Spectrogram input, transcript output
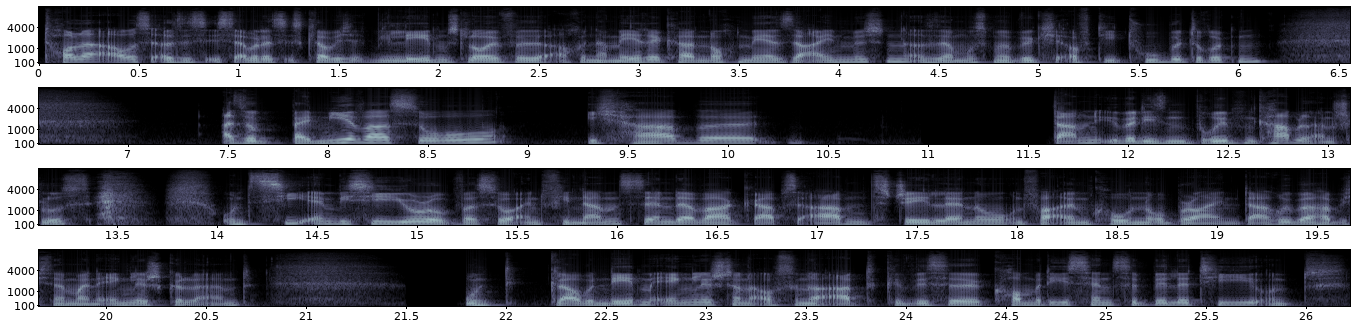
toller aus, als es ist, aber das ist, glaube ich, wie Lebensläufe auch in Amerika noch mehr sein müssen. Also da muss man wirklich auf die Tube drücken. Also bei mir war es so, ich habe dann über diesen berühmten Kabelanschluss und CNBC Europe, was so ein Finanzsender war, gab es abends Jay Leno und vor allem Conan O'Brien. Darüber habe ich dann mein Englisch gelernt. Und glaube, neben Englisch dann auch so eine Art gewisse Comedy Sensibility und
